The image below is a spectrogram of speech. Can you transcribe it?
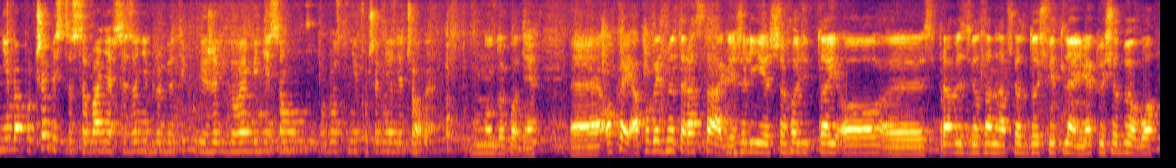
nie ma potrzeby stosowania w sezonie probiotyków, jeżeli gołębie nie są po prostu niepotrzebnie leczone. No dokładnie. E, Okej, a powiedzmy teraz tak, jeżeli jeszcze chodzi tutaj o e, sprawy związane na przykład z doświetleniem, jak to się odbyło, bo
